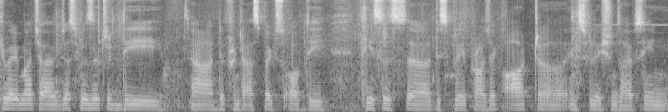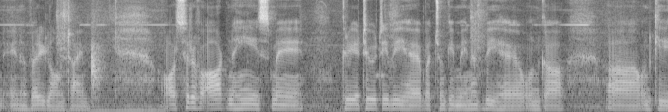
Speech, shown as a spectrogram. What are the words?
Thank you very much. I've just visited the uh, different aspects of the thesis uh, display project. Art uh, installations I have seen in a very long time. और सिर्फ़ आर्ट नहीं इसमें क्रिएटिविटी भी है बच्चों की मेहनत भी है उनका uh, उनकी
